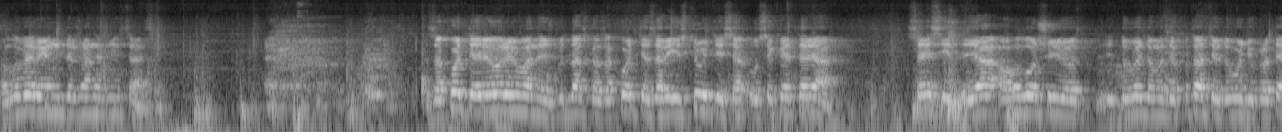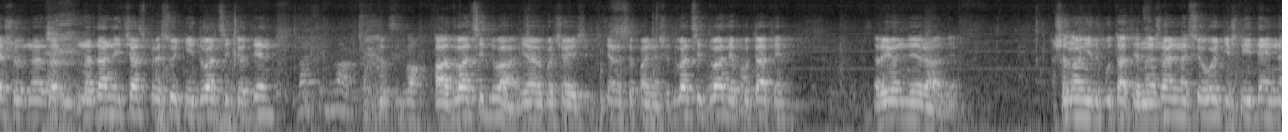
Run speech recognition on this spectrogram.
голови районної державної адміністрації. Заходьте, Григорій Іванович, будь ласка, заходьте, зареєструйтеся у секретаря сесії. Я оголошую до відома депутатів, доводжу про те, що на, на даний час присутній 21 22. а, 22, я вибачаюся, Тетяна Степанівна, що 22 депутати районної ради. Шановні депутати, на жаль, на сьогоднішній день,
